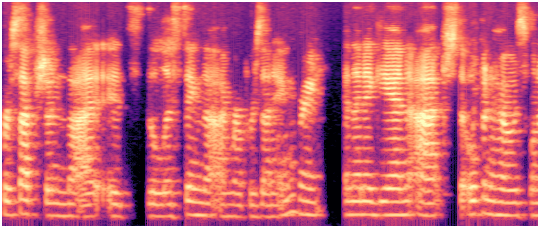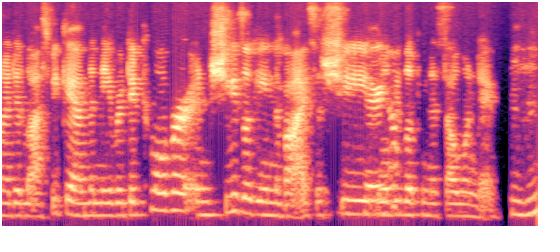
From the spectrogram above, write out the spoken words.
perception that it's the listing that I'm representing. right And then again at the open house when I did last weekend, the neighbor did come over and she's looking to buy. So she will go. be looking to sell one day. mm-hmm.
